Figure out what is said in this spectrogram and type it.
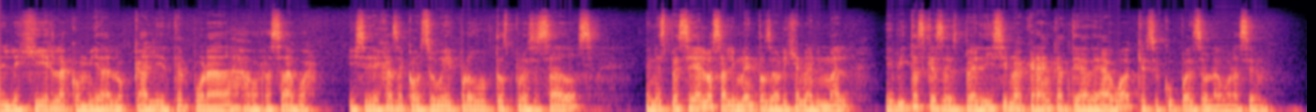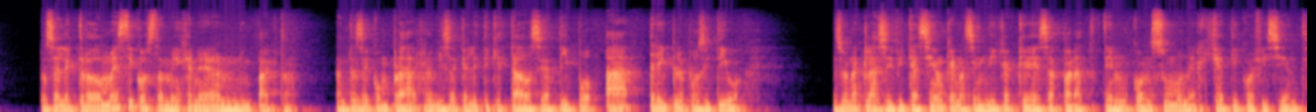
elegir la comida local y de temporada, ahorras agua. Y si dejas de consumir productos procesados, en especial los alimentos de origen animal, evitas que se desperdicie una gran cantidad de agua que se ocupa en su elaboración. Los electrodomésticos también generan un impacto. Antes de comprar, revisa que el etiquetado sea tipo A triple positivo es una clasificación que nos indica que ese aparato tiene un consumo energético eficiente.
